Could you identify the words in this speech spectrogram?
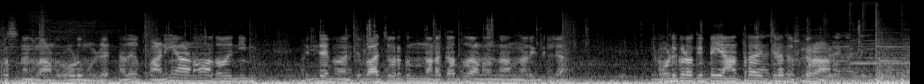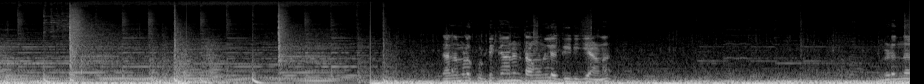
പ്രശ്നങ്ങളാണ് റോഡ് മുഴുവൻ. അത് പണിയാണോ അതോ ഇനി ഇതിന്റെ മറ്റ് ബാച്ച് വർക്കൊന്നും നടക്കാത്തതാണോ എന്നാണെന്ന് അറിയത്തില്ല. ഈ റോഡിൽ കൂടെ ഒക്കെ ഇപ്പൊ യാത്ര ഇച്ചിരി ദുഷ്കരമാണ്. നമ്മൾ കുട്ടിക്കാനം ടൗണിൽ എത്തിയിരിക്കുകയാണ് ഇവിടുന്ന്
